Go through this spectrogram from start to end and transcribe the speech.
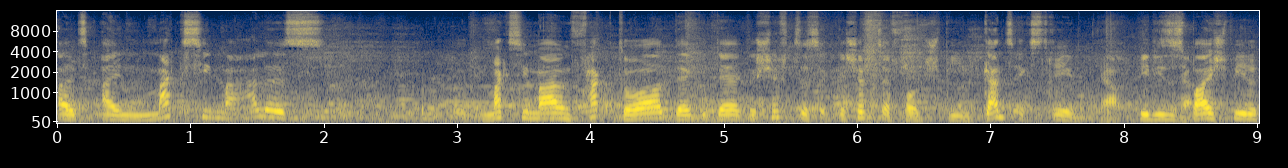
als ein maximales maximalen Faktor der, der Geschäfts Geschäftserfolg spielt. Ganz extrem. Ja. Wie dieses ja. Beispiel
